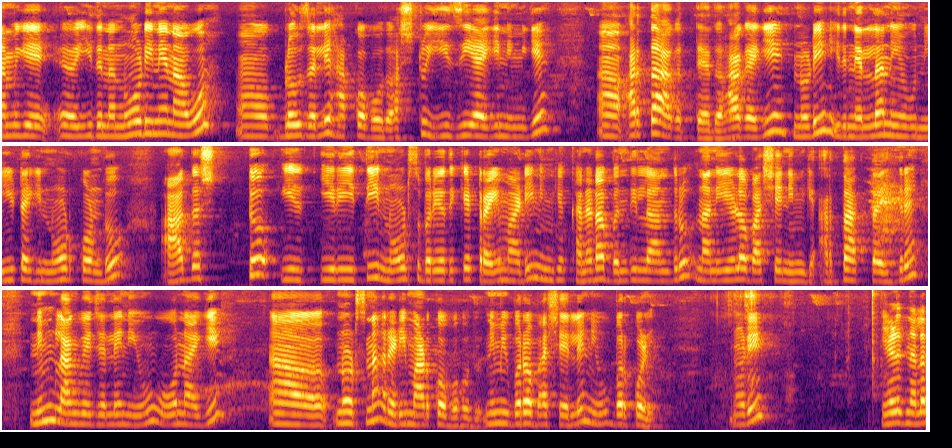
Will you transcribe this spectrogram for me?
ನಮಗೆ ಇದನ್ನು ನೋಡಿನೇ ನಾವು ಬ್ಲೌಸಲ್ಲಿ ಹಾಕ್ಕೋಬೋದು. ಅಷ್ಟು ಈಸಿಯಾಗಿ ನಿಮಗೆ ಅರ್ಥ ಆಗುತ್ತೆ ಅದು. ಹಾಗಾಗಿ ನೋಡಿ, ಇದನ್ನೆಲ್ಲ ನೀವು ನೀಟಾಗಿ ನೋಡಿಕೊಂಡು ಆದಷ್ಟು ಈ ರೀತಿ ನೋಟ್ಸ್ ಬರೆಯೋದಕ್ಕೆ ಟ್ರೈ ಮಾಡಿ. ನಿಮಗೆ ಕನ್ನಡ ಬಂದಿಲ್ಲ ಅಂದರೂ ನಾನು ಹೇಳೋ ಭಾಷೆ ನಿಮಗೆ ಅರ್ಥ ಆಗ್ತಾ ಇದ್ದರೆ ನಿಮ್ಮ ಲ್ಯಾಂಗ್ವೇಜಲ್ಲೇ ನೀವು ಓನಾಗಿ ನೋಟ್ಸ್ನ ರೆಡಿ ಮಾಡ್ಕೋಬಹುದು. ನಿಮಗೆ ಬರೋ ಭಾಷೆಯಲ್ಲೇ ನೀವು ಬರ್ಕೊಳ್ಳಿ. ನೋಡಿ, ಹೇಳಿದ್ನಲ್ಲ,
